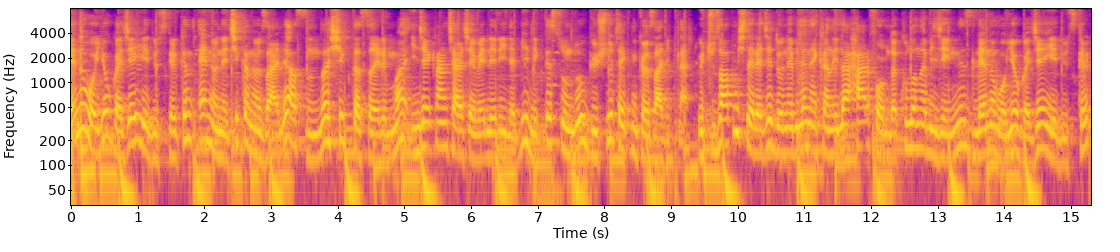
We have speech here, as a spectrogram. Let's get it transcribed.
Lenovo Yoga C740'ın en öne çıkan özelliği aslında şık tasarımı, ince ekran çerçeveleriyle birlikte sunduğu güçlü teknik özellikler. 360 derece dönebilen ekranıyla her formda kullanabileceğiniz Lenovo Yoga C740,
